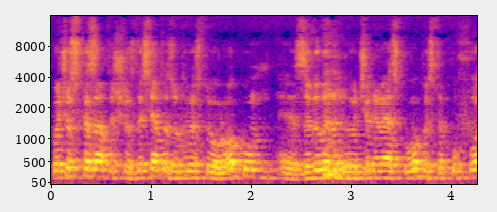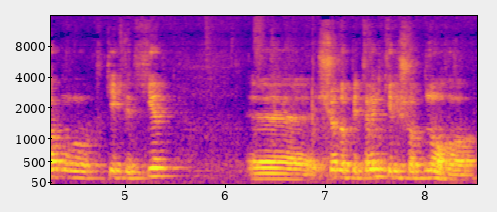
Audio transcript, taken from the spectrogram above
Хочу сказати, що з 10 з 11 року е, завели в Чернівецьку область таку формулу, такий підхід е, щодо підтримки лише одного.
